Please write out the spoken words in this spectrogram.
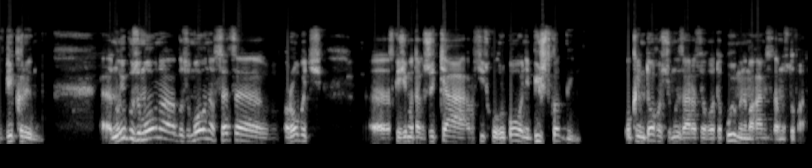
в бік Криму. Е, Ну і безумовно, безумовно, все це робить, е, скажімо так, життя російського груповання більш складним. Окрім того, що ми зараз його атакуємо і намагаємося там наступати.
